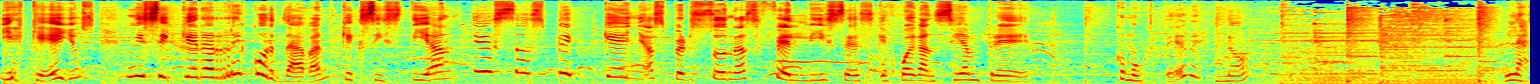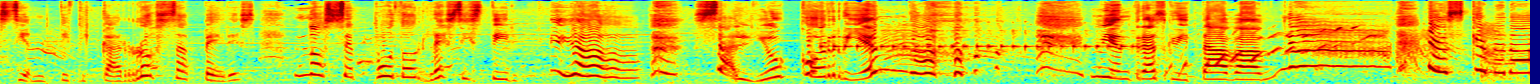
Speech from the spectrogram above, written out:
Y es que ellos ni siquiera recordaban que existían esas pequeñas personas felices que juegan siempre como ustedes, ¿no? La científica Rosa Pérez no se pudo resistir y ¡ah! salió corriendo mientras gritaba ¡No! ¡Es que me dan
